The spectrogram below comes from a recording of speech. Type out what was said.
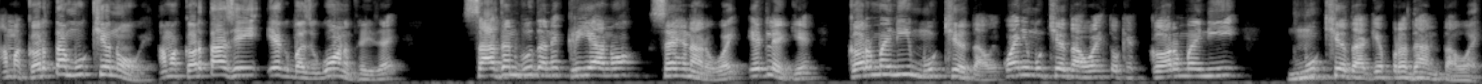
આમાં કર્તા મુખ્ય ન હોય. આમાં કર્તા છે એ એક બાજુ ગૌણ થઈ જાય. સાધનભૂત અને ક્રિયાનો સહેનારો હોય. એટલે કે કર્મની મુખ્યતા હોય. કોઈની મુખ્યતા હોય? તો કે કર્મની મુખ્યતા કે પ્રધાનતા હોય.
